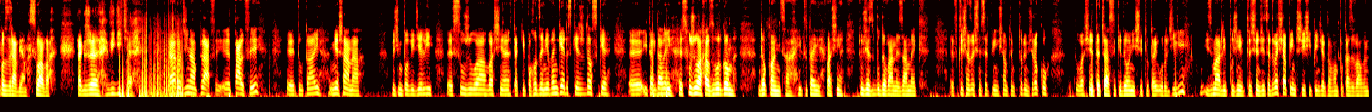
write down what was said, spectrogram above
pozdrawiam. Sława. Także widzicie, ta rodzina Plafy, Palfy tutaj, mieszana byśmy powiedzieli, e, służyła właśnie takie pochodzenie węgierskie, żydowskie e, i tak dalej, służyła Habsburgom do końca. I tutaj właśnie tu jest zbudowany zamek w 1850 którymś roku. Tu właśnie te czasy, kiedy oni się tutaj urodzili i zmarli później w 1925-35, jak wam pokazywałem.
